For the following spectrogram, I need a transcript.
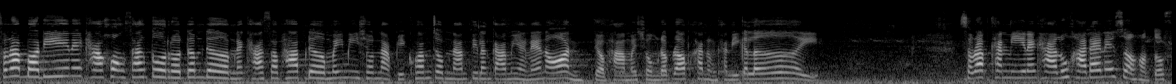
สำหรับบอดี้นะคะโครงสร้างตัวรถเดิมๆนะคะ สภาพเดิมไม่มีชนหนักพลิกคว่ำจมน้ำตีลังกามาอย่างแน่นอน เดี๋ยวพามาชมรอบๆคันของคันนี้กันเลยสำหรับคันนี้นะคะ ลูกค้าได้ในส่วนของตัวไฟ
